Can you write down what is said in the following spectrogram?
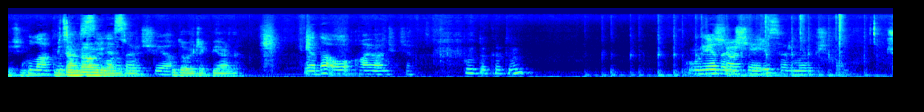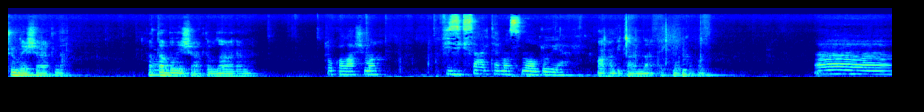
Peşin. Kulaklı bir tane daha zaman. sarışıyor. Bu da ölecek bir yerde. Ya da o hayvan çıkacak. Burada kadın. Buraya da bir şey işaretleyeyim. sarı marı bir şey koy. Şunu da işaretle. Hatta bunu işaretle. Bu daha önemli. Tokalaşma. Fiziksel temasın olduğu yer. Aha bir tane daha ekmek kapalı. Aa,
